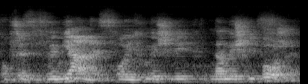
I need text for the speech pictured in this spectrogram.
Poprzez wymianę swoich myśli na myśli Boże.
